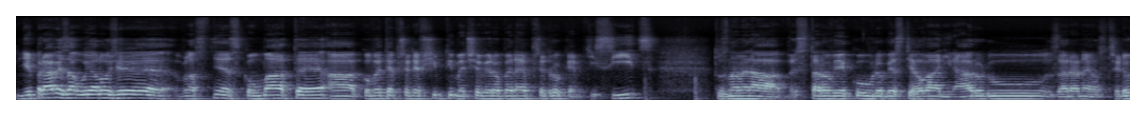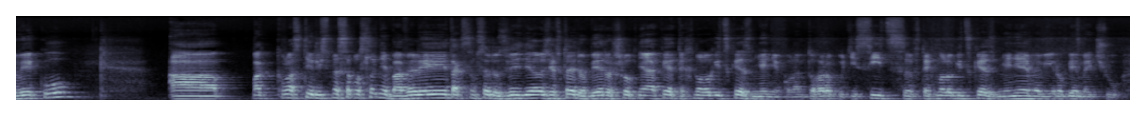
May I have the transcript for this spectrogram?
Mě právě zaujalo, že vlastně zkoumáte a kovete především ty meče vyrobené před rokem 1000, to znamená ve starověku, v době stěhování národů, za raného středověku. A pak vlastně, když jsme se posledně bavili, tak jsem se dozvěděl, že v té době došlo k nějaké technologické změně kolem toho roku 1000 v technologické změně ve výrobě mečů.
